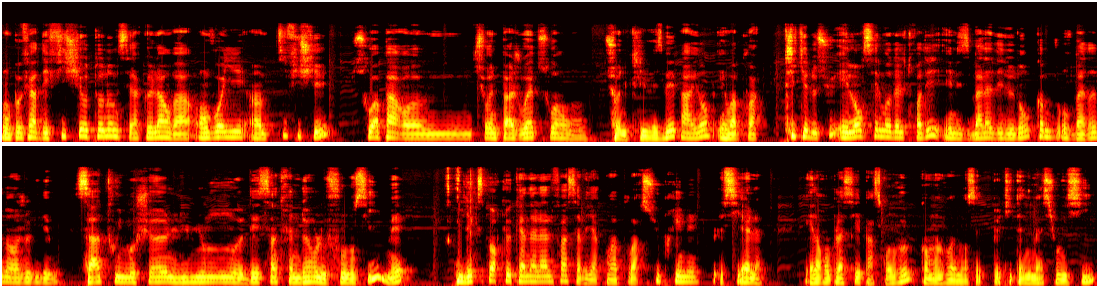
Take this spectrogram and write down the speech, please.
On peut faire des fichiers autonomes, c'est-à-dire que là on va envoyer un petit fichier, soit par euh, sur une page web, soit sur une clé USB par exemple, et on va pouvoir cliquer dessus et lancer le modèle 3D et se balader dedans comme on se baladerait dans un jeu vidéo. Ça, Twinmotion, Lumion, euh, D5 Render le font aussi, mais il exporte le canal alpha, ça veut dire qu'on va pouvoir supprimer le ciel et le remplacer par ce qu'on veut, comme on le voit dans cette petite animation ici.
